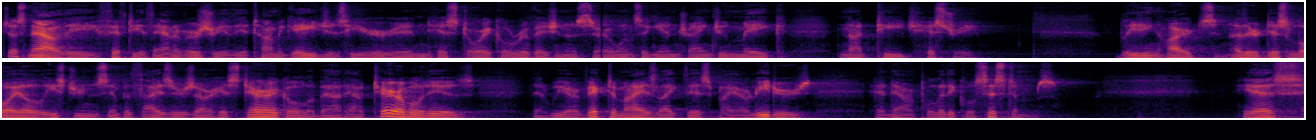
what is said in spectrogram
Just now, the 50th anniversary of the atomic age is here, and historical revisionists are once again trying to make not teach history. Bleeding Hearts and other disloyal Eastern sympathizers are hysterical about how terrible it is that we are victimized like this by our leaders and our political systems. Yes,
